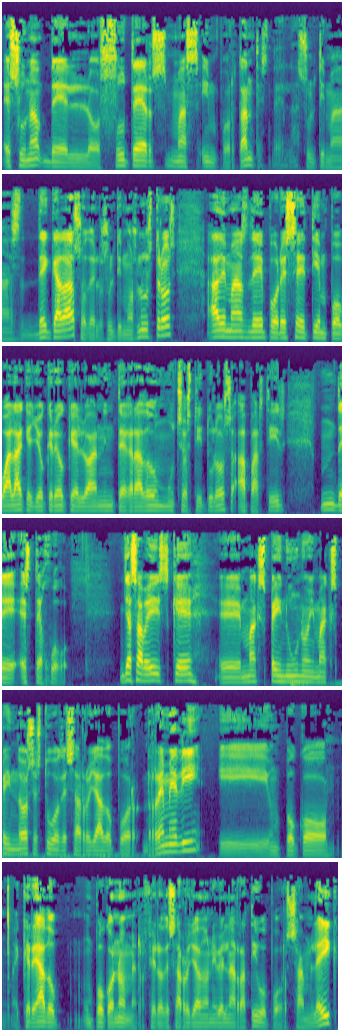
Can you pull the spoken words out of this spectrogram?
es uno de los shooters más importantes de las últimas décadas o de los últimos lustros, además de por ese tiempo bala que yo creo que lo han integrado muchos títulos a partir de este juego. Ya sabéis que eh, Max Payne 1 y Max Payne 2 estuvo desarrollado por Remedy y un poco creado, un poco no, me refiero desarrollado a nivel narrativo por Sam Lake,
